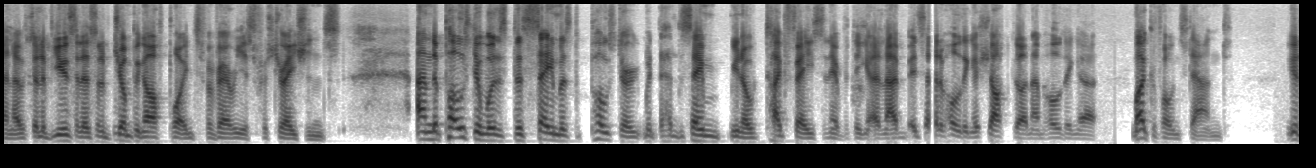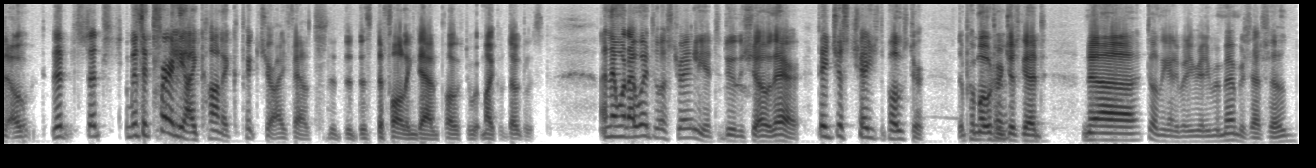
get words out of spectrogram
And I was sort of used it as sort of jumping off points for various frustrations. And the poster was the same as the poster, with had the same, you know, typeface and everything. And I'm instead of holding a shotgun, I'm holding a microphone stand. You know, that's, that's it was a fairly iconic picture. I felt the, the, the, falling down poster with Michael Douglas. And then when I went to Australia to do the show there, they just changed the poster. The promoter just said, "Nah, don't think anybody really remembers that film."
